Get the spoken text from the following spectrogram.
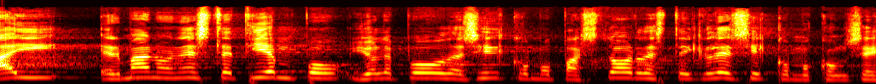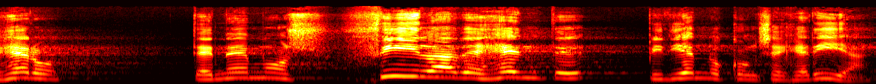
Hay, hermano, en este tiempo, yo le puedo decir como pastor de esta iglesia y como consejero, tenemos fila de gente pidiendo consejería,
